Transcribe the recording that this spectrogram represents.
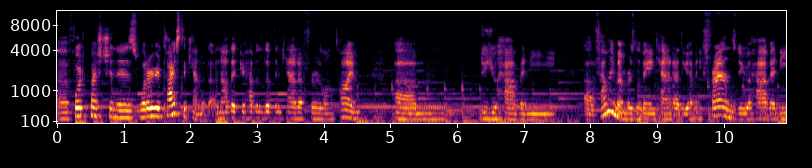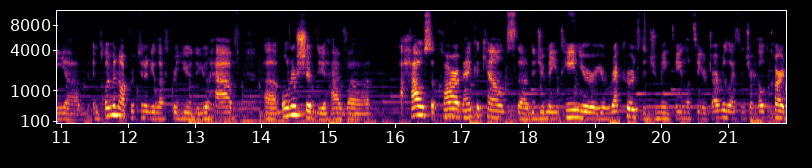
Uh, fourth question is what are your ties to Canada? Now that you haven't lived in Canada for a long time, um, do you have any uh, family members living in Canada? Do you have any friends? Do you have any um, employment opportunity left for you? Do you have uh, ownership? Do you have uh, a house, a car, bank accounts? Uh, did you maintain your, your records? Did you maintain, let's say, your driver's license, your health card?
